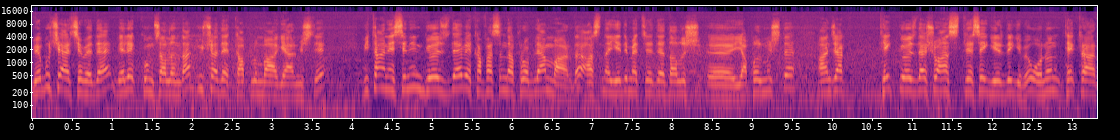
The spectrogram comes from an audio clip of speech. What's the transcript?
Ve bu çerçevede Belek Kumsalı'ndan 3 adet kaplumbağa gelmişti. Bir tanesinin gözde ve kafasında problem vardı. Aslında 7 metrede dalış e, yapılmıştı. Ancak tek gözde şu an strese girdi gibi. Onun tekrar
